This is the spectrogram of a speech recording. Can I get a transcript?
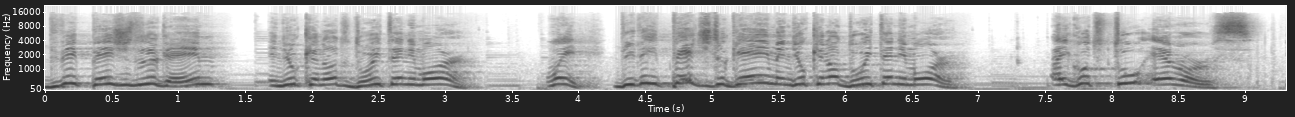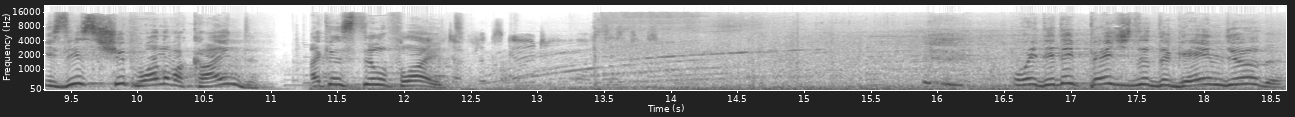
Did they patch the game and you cannot do it anymore? Wait, did they patch the game and you cannot do it anymore? I got two errors. Is this ship one of a kind? I can still fly it. Wait, did they patch the, the game, dude?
